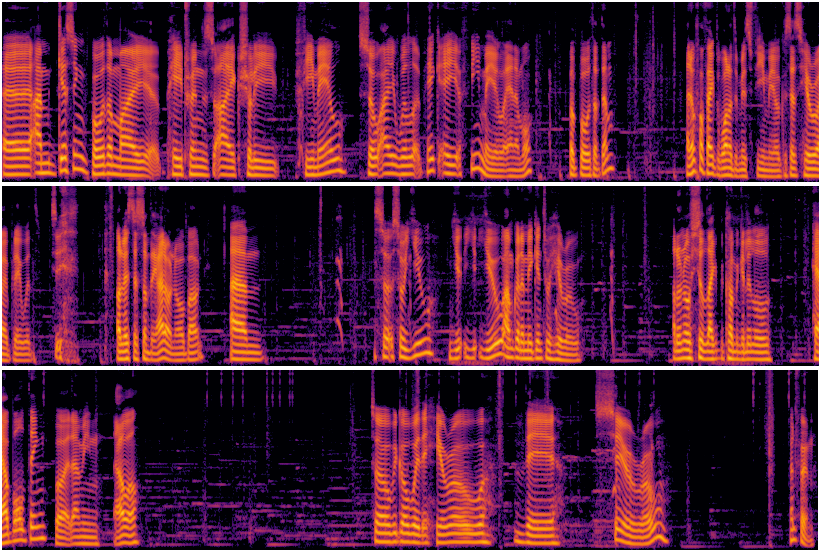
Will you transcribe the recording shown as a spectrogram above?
Uh, I'm guessing both of my patrons are actually female, so I will pick a female animal for both of them. I know for a fact one of them is female because that's hero I play with. Unless there's something I don't know about. Um. So so you you you, I'm gonna make into a hero. I don't know if she'll like becoming a little hairball thing, but I mean, oh well. So we go with the hero the zero. Confirm.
